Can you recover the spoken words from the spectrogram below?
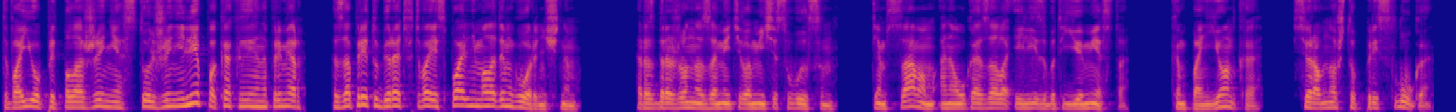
твое предположение столь же нелепо, как и, например, Запрет убирать в твоей спальне молодым горничным», – раздраженно заметила миссис Уилсон. Тем самым она указала Элизабет ее место. Компаньонка – все равно, что прислуга.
